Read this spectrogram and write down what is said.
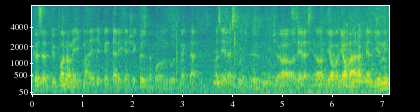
közöttük van, amelyik már egyébként tevékenység közben bolondult meg, tehát azért ezt úgy, úgy azért ezt a javára kell írni,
